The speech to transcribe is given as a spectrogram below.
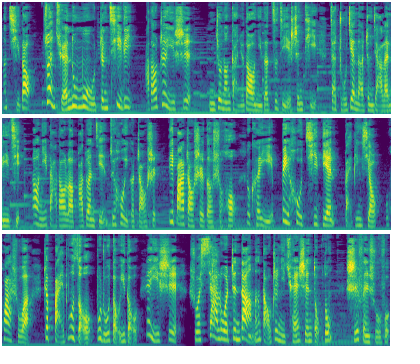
能起到攥拳怒目争气力。打到这一式。你就能感觉到你的自己身体在逐渐的增加了力气。到你达到了八段锦最后一个招式第八招式的时候，就可以背后七颠百病消。俗话说，这百步走不如抖一抖。这一式说下落震荡能导致你全身抖动，十分舒服，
